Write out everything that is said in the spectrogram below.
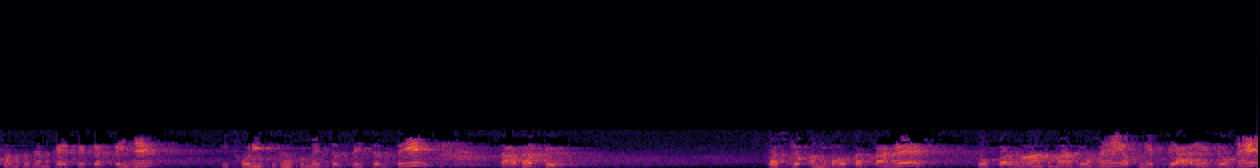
संतजन कैसे कहते हैं कि थोड़ी धूप में चलते चलते साधक कष्ट अनुभव करता है तो परमात्मा जो है, अपने प्यारे जो हैं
